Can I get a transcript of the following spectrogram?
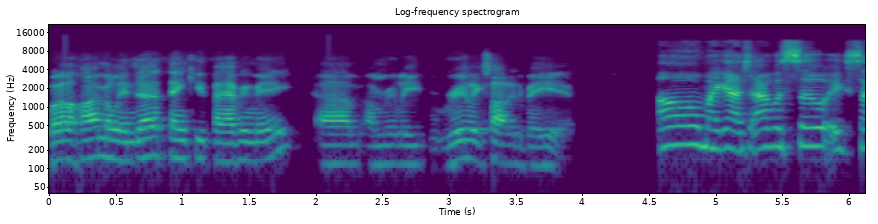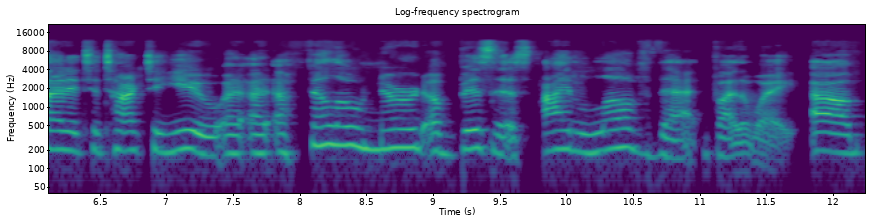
Well, hi, Melinda. Thank you for having me. Um, I'm really, really excited to be here. Oh my gosh, I was so excited to talk to you, a, a fellow nerd of business. I love that, by the way. Um,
